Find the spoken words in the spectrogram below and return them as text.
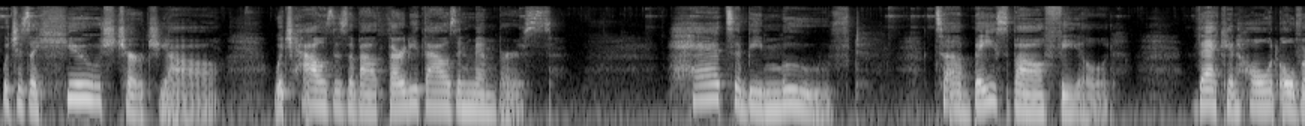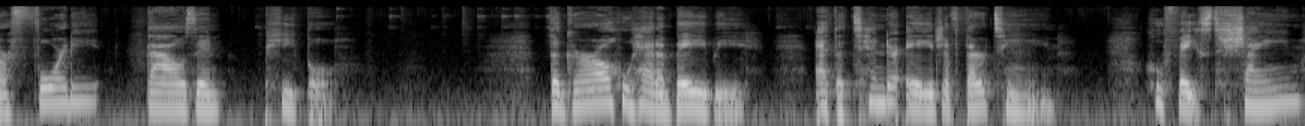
which is a huge church, y'all, which houses about 30,000 members, had to be moved to a baseball field that can hold over 40,000 people. The girl who had a baby at the tender age of 13 who faced shame,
